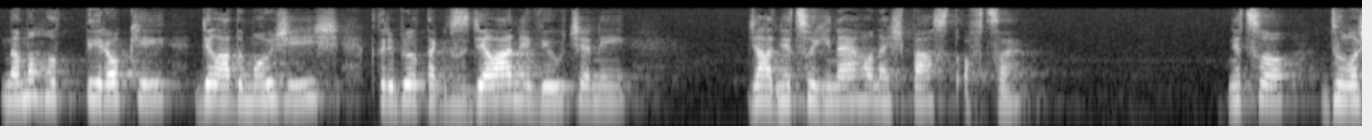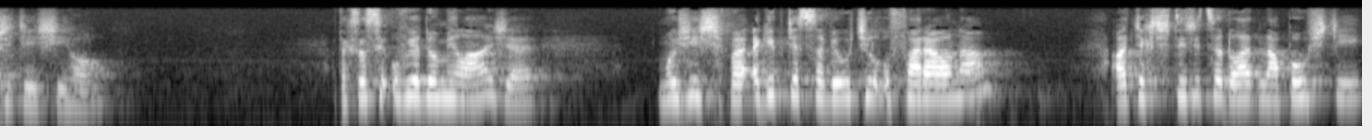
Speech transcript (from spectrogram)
Nemohl ty roky dělat Mojžíš, který byl tak vzdělaný, vyučený, dělat něco jiného než pást ovce? Něco důležitějšího? A tak jsem si uvědomila, že Možíš v Egyptě se vyučil u faraona, ale těch 40 let na poušti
